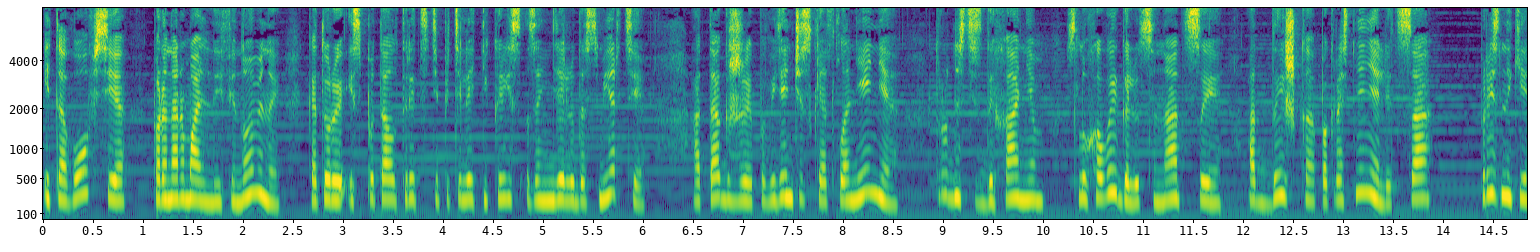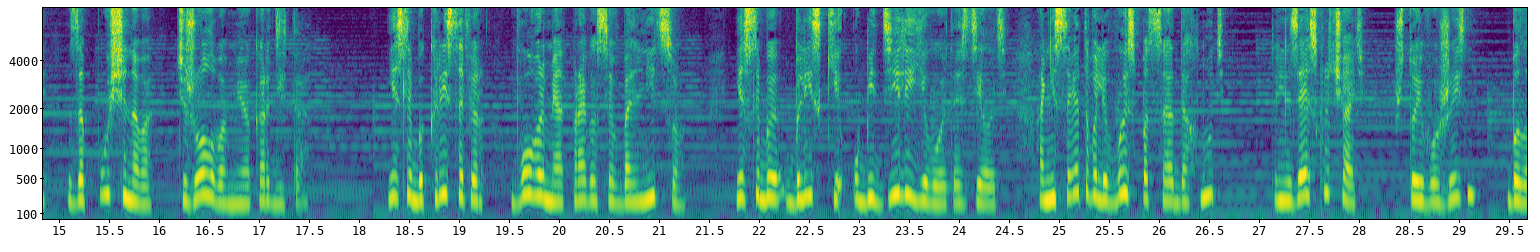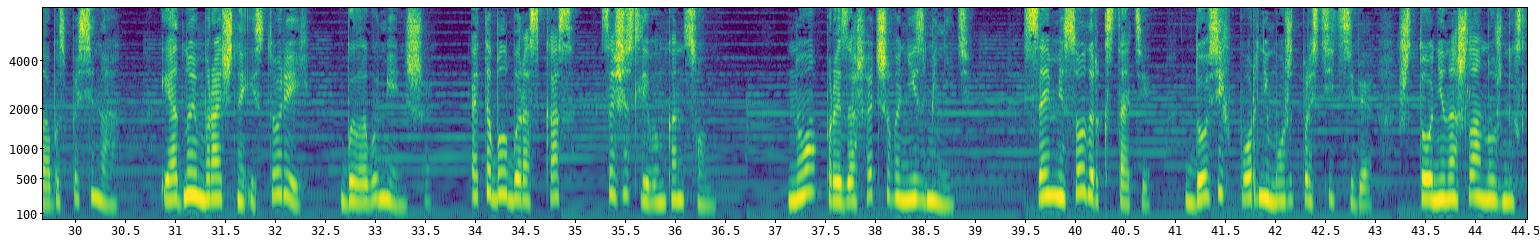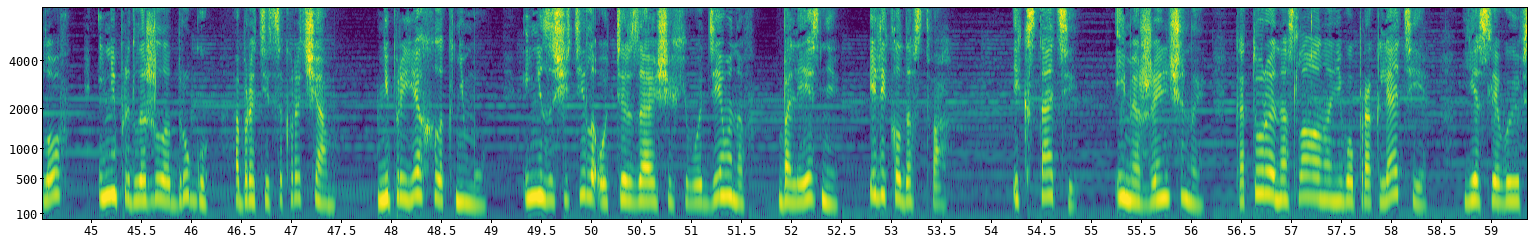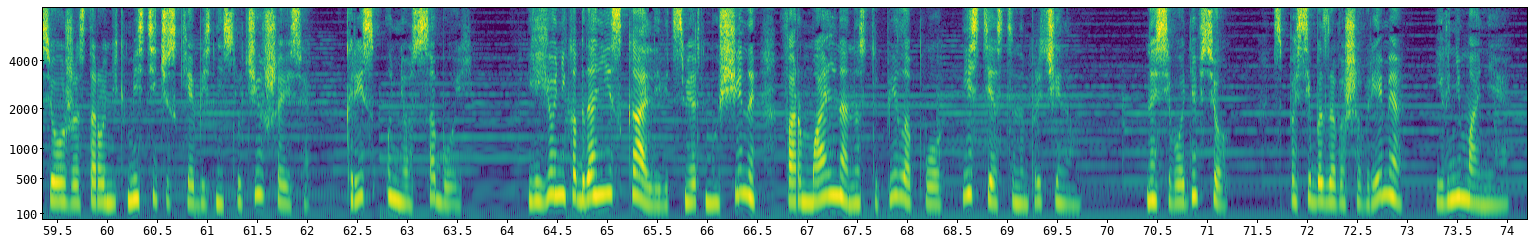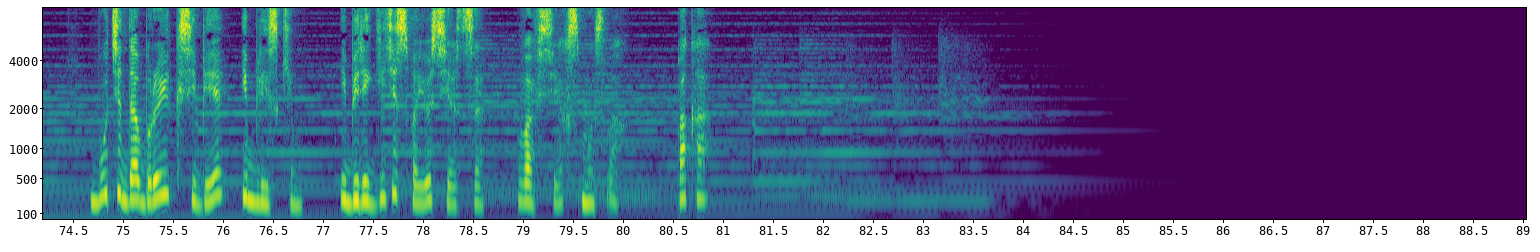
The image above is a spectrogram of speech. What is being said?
Итого все паранормальные феномены, которые испытал 35-летний Крис за неделю до смерти, а также поведенческие отклонения, трудности с дыханием, слуховые галлюцинации, отдышка, покраснение лица, признаки запущенного тяжелого миокардита. Если бы Кристофер вовремя отправился в больницу, если бы близкие убедили его это сделать, они советовали выспаться и отдохнуть, то нельзя исключать, что его жизнь была бы спасена, и одной мрачной историей было бы меньше. Это был бы рассказ со счастливым концом. Но произошедшего не изменить. Сэмми Содер, кстати, до сих пор не может простить себя, что не нашла нужных слов и не предложила другу обратиться к врачам, не приехала к нему и не защитила от терзающих его демонов, болезни или колдовства. И, кстати, имя женщины, которая наслала на него проклятие, если вы все же сторонник мистически объяснить случившееся, Крис унес с собой. Ее никогда не искали, ведь смерть мужчины формально наступила по естественным причинам. На сегодня все. Спасибо за ваше время и внимание. Будьте добры к себе и близким, и берегите свое сердце во всех смыслах. Пока!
